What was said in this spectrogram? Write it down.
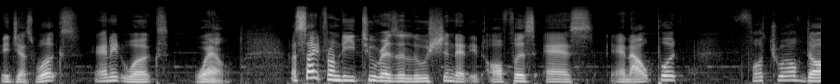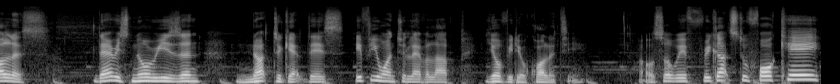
It just works and it works well. Aside from the 2 resolution that it offers as an output, for $12, there is no reason not to get this if you want to level up your video quality. Also with regards to 4K,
